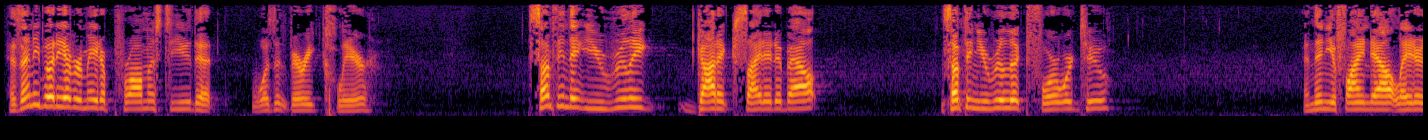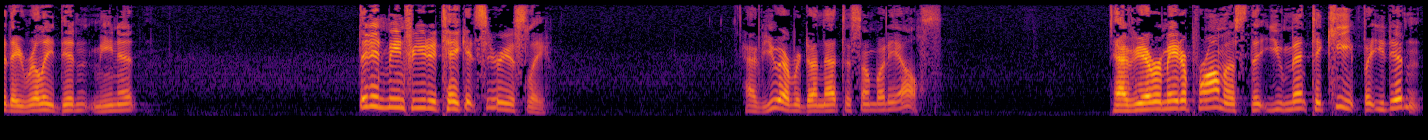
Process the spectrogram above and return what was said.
Has anybody ever made a promise to you that wasn't very clear? Something that you really got excited about, something you really looked forward to, and then you find out later they really didn't mean it? They didn't mean for you to take it seriously. Have you ever done that to somebody else? Have you ever made a promise that you meant to keep, but you didn't?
